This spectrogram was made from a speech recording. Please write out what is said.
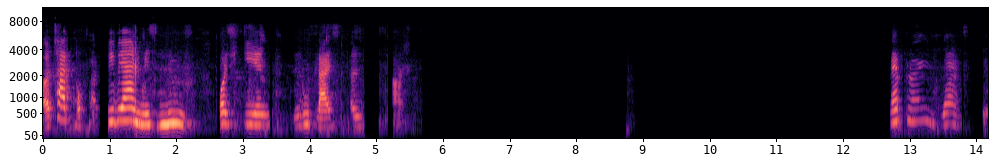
a type of Amphibian with smooth white skin look like a lizard. One game.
